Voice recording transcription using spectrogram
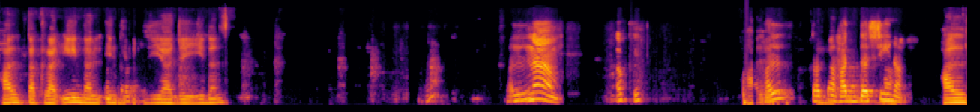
هل تقرأين الإنجليزية جيدا؟ هل نعم. أوكي. hal هل تتحدثين؟ hal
